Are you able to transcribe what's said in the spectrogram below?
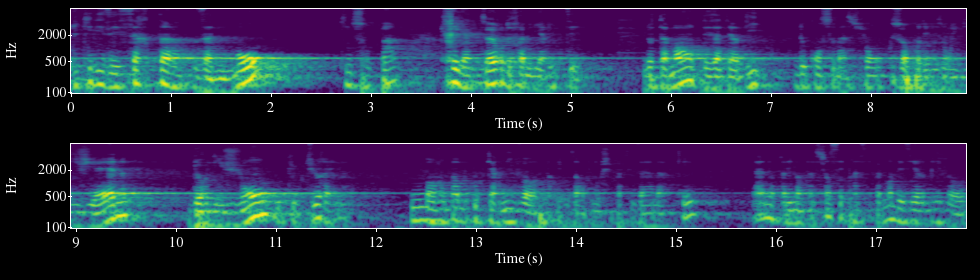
d'utiliser certains animaux qui ne sont pas créateurs de familiarité, notamment des interdits de consommation, que ce soit pour des raisons d'hygiène, de religion ou culturelles. Nous ne mangeons pas beaucoup de carnivores, par exemple. je ne sais pas si vous avez remarqué, hein, notre alimentation, c'est principalement des herbivores.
